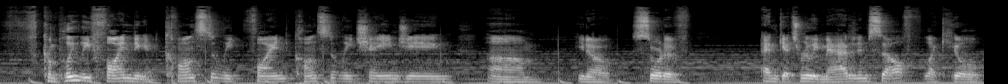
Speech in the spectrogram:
f- completely finding it, constantly find, constantly changing. Um, you know, sort of, and gets really mad at himself. Like he'll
